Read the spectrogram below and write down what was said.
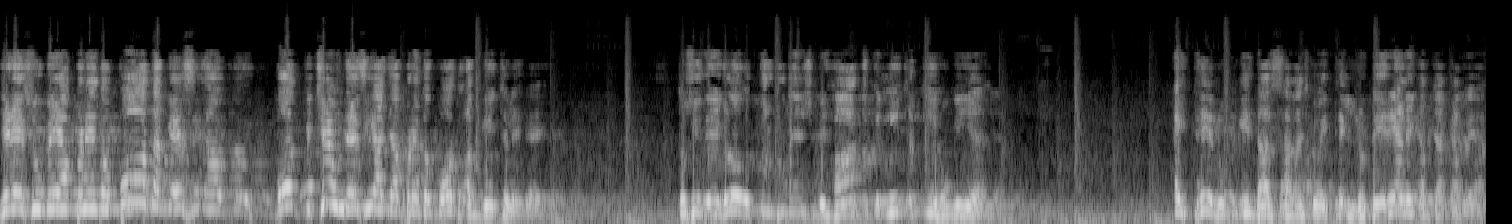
ਜਿਹੜੇ ਸੂਬੇ ਆਪਣੇ ਤੋਂ ਬਹੁਤ ਅੱਗੇ ਸੀ ਬਹੁਤ ਪਿੱਛੇ ਹੁੰਦੇ ਸੀ, ਅੱਜ ਆਪਣੇ ਤੋਂ ਬਹੁਤ ਅੱਗੇ ਚਲੇ ਗਏ। ਤੁਸੀਂ ਦੇਖ ਲਓ, ਉੱਤਰ ਪ੍ਰਦੇਸ਼ ਬਿਹਾਰ 'ਚ ਕਿੰਨੀ ਤਰੱਕੀ ਹੋ ਗਈ ਹੈ। ਇੱਥੇ ਰੁਕ ਗਈ 10 ਸਾਲਾਂ 'ਚ ਕੋਈ ਇੱਥੇ ਲੁਟੇਰਿਆਂ ਨੇ ਕਬਜ਼ਾ ਕਰ ਲਿਆ।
